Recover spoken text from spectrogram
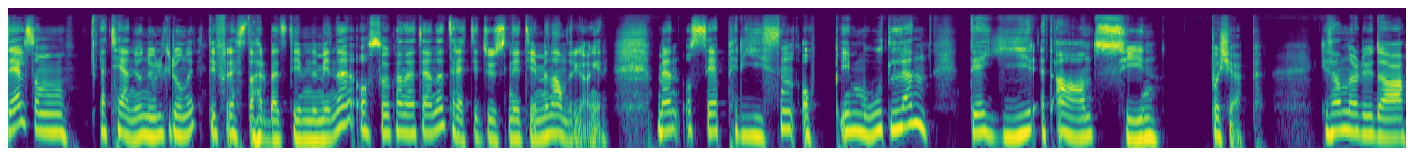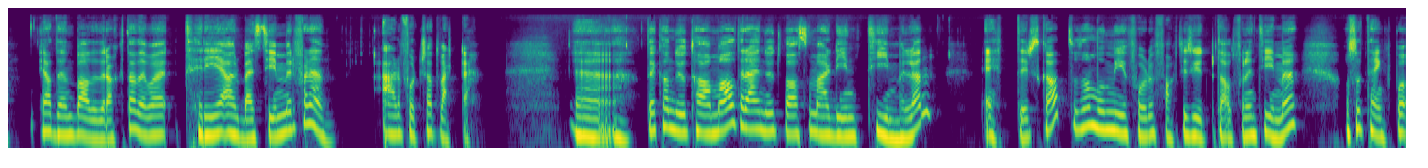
del, som jeg tjener jo null kroner de fleste arbeidstimene mine, og så kan jeg tjene 30 000 i timen andre ganger. Men å se prisen opp imot lønn, det gir et annet syn på kjøp. Ikke sant? Når du da Ja, den badedrakta, det var tre arbeidstimer for den. Er det fortsatt verdt det? Eh, det kan du jo ta med alt. Regne ut hva som er din timelønn etter skatt. Sånn. Hvor mye får du faktisk utbetalt for en time? Og så tenk på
